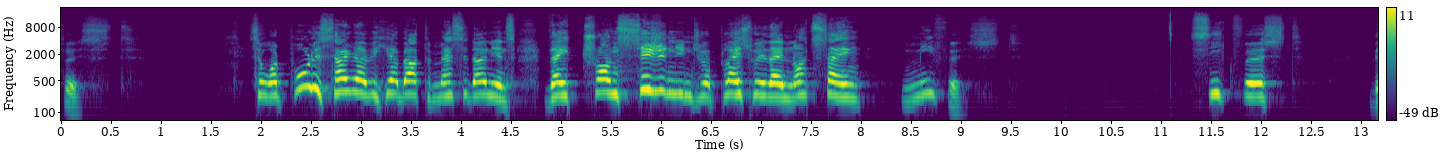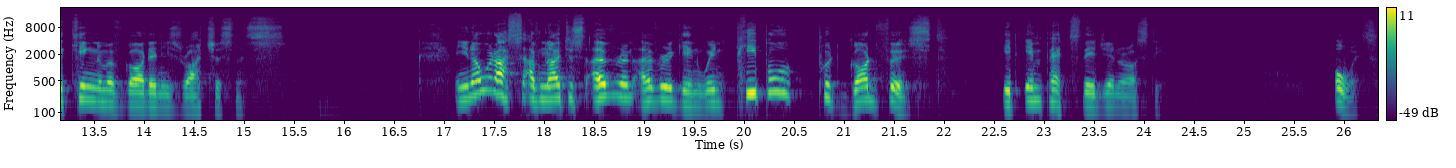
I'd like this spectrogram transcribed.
first. So, what Paul is saying over here about the Macedonians, they transitioned into a place where they're not saying, Me first. Seek first the kingdom of God and his righteousness. And you know what I've noticed over and over again? When people put God first, it impacts their generosity. Always.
